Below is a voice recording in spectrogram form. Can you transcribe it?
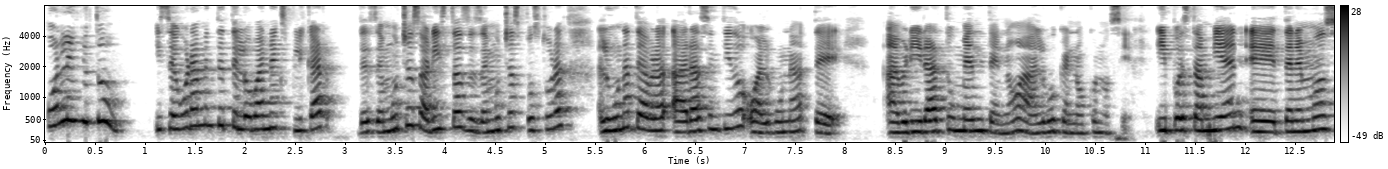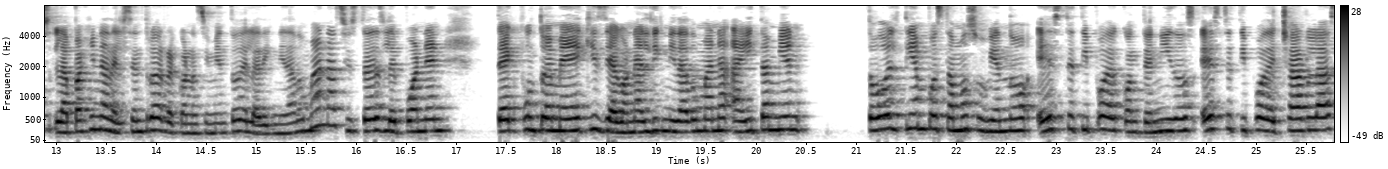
ponle en YouTube y seguramente te lo van a explicar desde muchas aristas, desde muchas posturas, alguna te hará sentido o alguna te abrirá tu mente, ¿no? A algo que no conocía. Y pues también eh, tenemos la página del Centro de Reconocimiento de la Dignidad Humana. Si ustedes le ponen tech.mx diagonal dignidad humana, ahí también todo el tiempo estamos subiendo este tipo de contenidos, este tipo de charlas.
